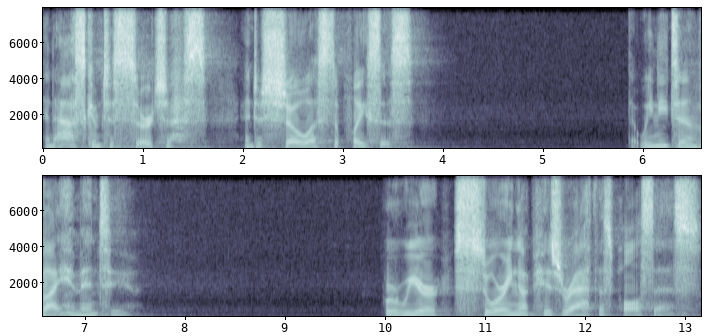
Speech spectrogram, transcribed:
and ask Him to search us and to show us the places that we need to invite Him into, where we are storing up His wrath, as Paul says.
